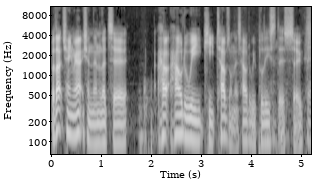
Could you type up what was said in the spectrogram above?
But that chain reaction then led to how how do we keep tabs on this? How do we police this? So Yeah.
